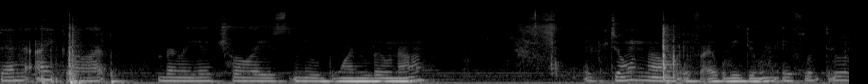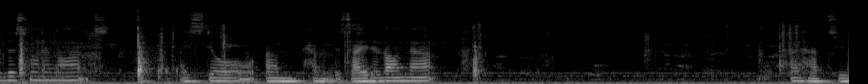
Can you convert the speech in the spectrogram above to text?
Then I got Maria Choi's Newborn Luna. I don't know if I will be doing a flip through of this one or not. I still um, haven't decided on that. I have to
